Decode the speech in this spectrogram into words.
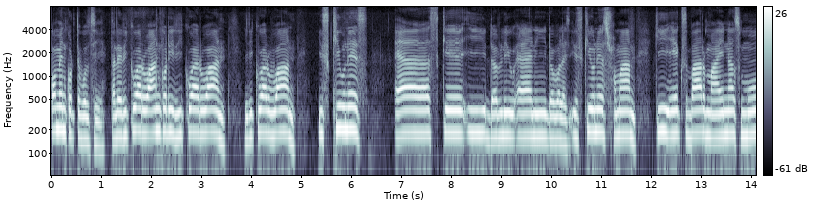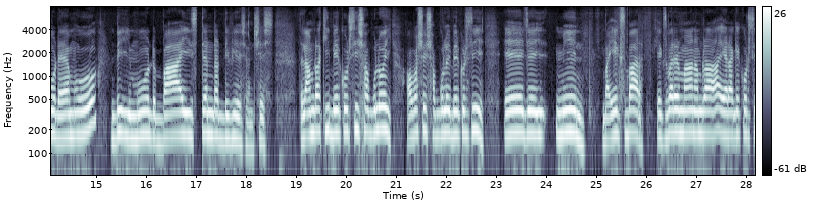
কমেন্ট করতে বলছি। তাহলে রিকোয়ার ওয়ান করি require one require one skewness S K E W N E double S skewness সমান কি X bar minus mode M O D mode by standard deviation শেষ। তাহলে আমরা কি বের করছি সবগুলোই? অবশ্যই সবগুলোই বের করছি। এই যে মিন বা এক্স বার এক্স বারের মান আমরা এর আগে করছি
